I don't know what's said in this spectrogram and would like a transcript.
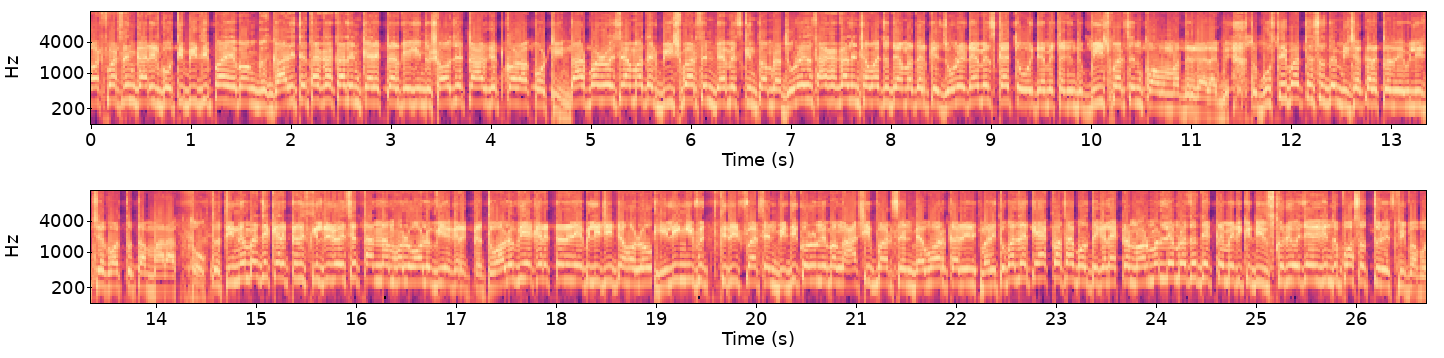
দশ পার্সেন্ট গাড়ির গতি বৃদ্ধি পায় এবং গাড়িতে থাকাকালীন ক্যারেক্টারকে কিন্তু সহজে টার্গেট করা কঠিন। তারপর রয়েছে আমাদের বিশ পার্সেন্ট ড্যামেজ কিন্তু আমরা জোনে থাকাকালীন সময় যদি আমাদেরকে জোনে ড্যামেজ খায়, তো ওই ড্যামেজটা কিন্তু বিশ পার্সেন্ট কম আমাদের গায়ে লাগবে। তো বুঝতেই পারতেছো যে মিশা ক্যারেক্টার এবিলিটিটা কতটা মারাত্মক। তো তিন নম্বর যে ক্যারেক্টার স্কিলটি রয়েছে, তার নাম হলো অলভিয়া ক্যারেক্টার তো অলভিয়া ক্যারেক্টারের এবিলিটিটা হলো হিলিং ইফেক্ট তিরিশ পার্সেন্ট বৃদ্ধি করুন এবং আশি পার্সেন্ট ব্যবহারকারীর মানে তোমাদেরকে এক কথা বলতে গেলে একটা নর্মালি আমরা যদি একটা মেডিকেট ইউজ করি, ওই জায়গায় কিন্তু পঁচাত্তর এসপি পাবো।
